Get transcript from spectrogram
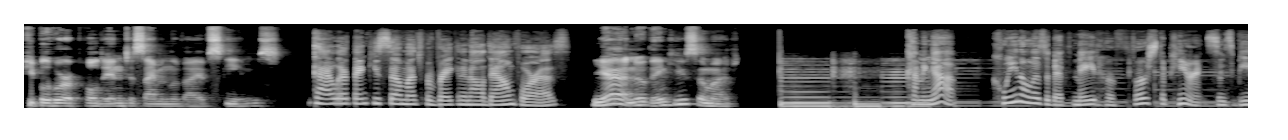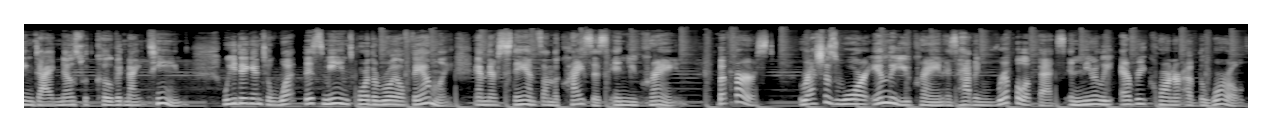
people who are pulled into Simon Leviev's schemes. Kyler, thank you so much for breaking it all down for us. Yeah, no, thank you so much. Coming up, Queen Elizabeth made her first appearance since being diagnosed with COVID 19. We dig into what this means for the royal family and their stance on the crisis in Ukraine. But first, Russia's war in the Ukraine is having ripple effects in nearly every corner of the world,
